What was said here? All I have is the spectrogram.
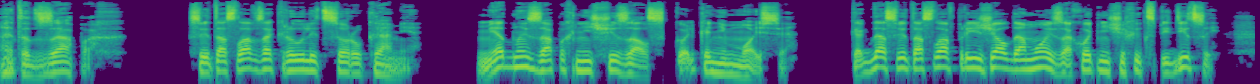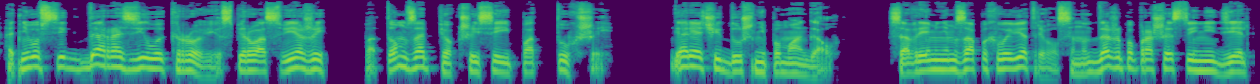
Этот запах. Святослав закрыл лицо руками. Медный запах не исчезал, сколько ни мойся. Когда Святослав приезжал домой из охотничьих экспедиций, от него всегда разило кровью, сперва свежей, потом запекшейся и потухшей. Горячий душ не помогал. Со временем запах выветривался, но даже по прошествии недель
